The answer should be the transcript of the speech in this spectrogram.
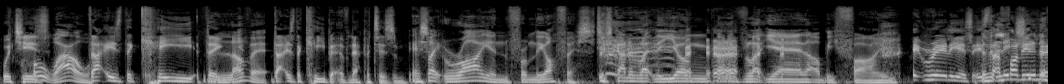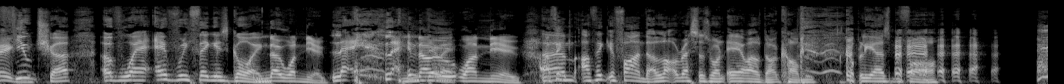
which is Oh, wow. that is the key thing. Love it. That is the key bit of nepotism. It's like Ryan from The Office, just kind of like the young, kind of like, yeah, that'll be fine. It really is. It's that Literally funny the thing. future of where everything is going. No one knew. Let, let him do no it. one knew. I Um, think I think you'll find that a lot of wrestlers were on AOL.com a couple years before. Mean!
